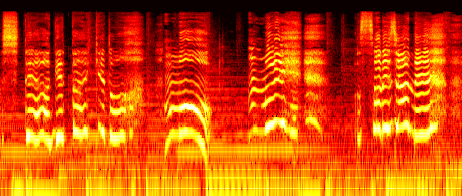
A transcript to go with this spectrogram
してあげたいけどもう無理それじゃあね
